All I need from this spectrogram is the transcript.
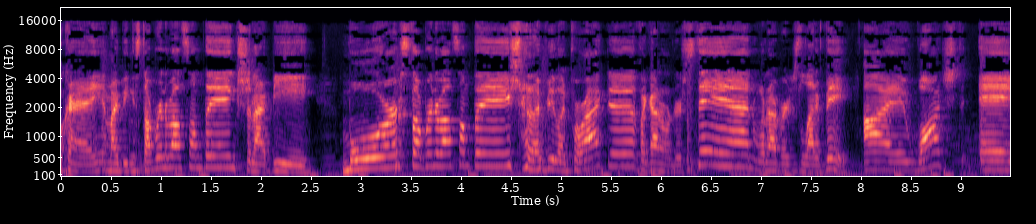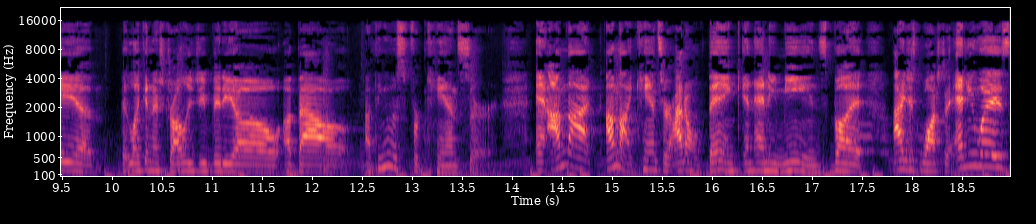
Okay, am I being stubborn about something? Should I be more stubborn about something? Should I be like proactive? Like I don't understand, whatever, just let it be. I watched a like an astrology video about I think it was for cancer. And I'm not I'm not cancer, I don't think in any means, but I just watched it anyways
